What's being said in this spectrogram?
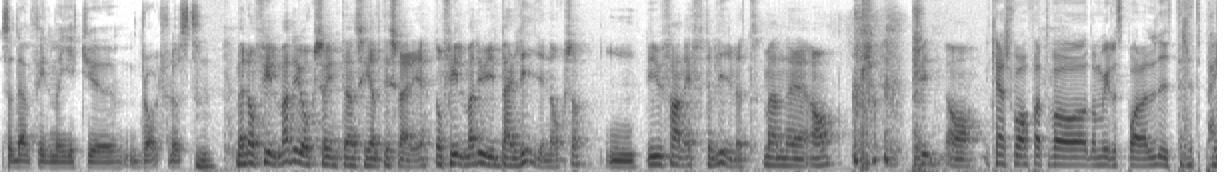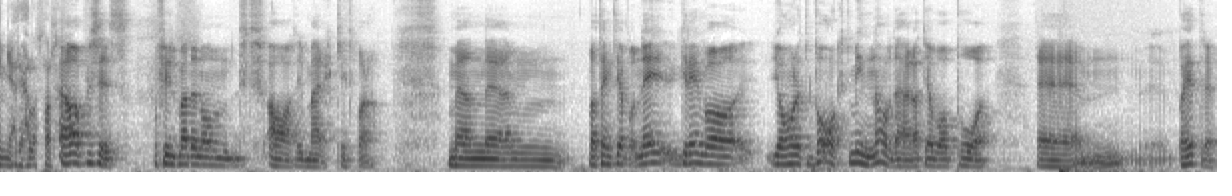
Så den filmen gick ju bra till förlust. Men de filmade ju också inte ens helt i Sverige. De filmade ju i Berlin också. Mm. Det är ju fan efterblivet. Men eh, ja. Vi- ja. Det kanske var för att var, de ville spara lite, lite pengar i alla fall. Ja, precis. Och filmade någon... Ja, det är märkligt bara. Men ehm, vad tänkte jag på? Nej, grejen var... Jag har ett vagt minne av det här att jag var på... ehm, vad heter det?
